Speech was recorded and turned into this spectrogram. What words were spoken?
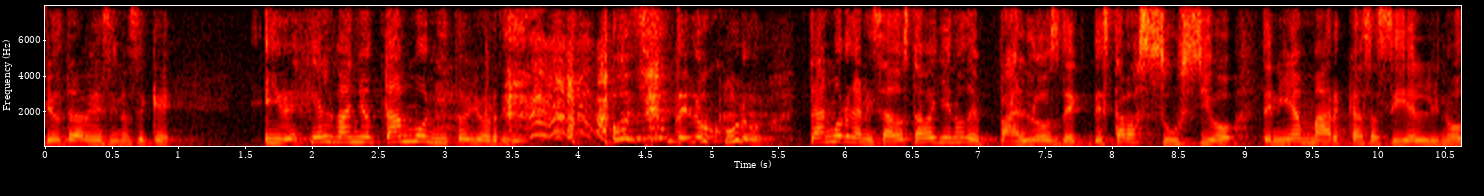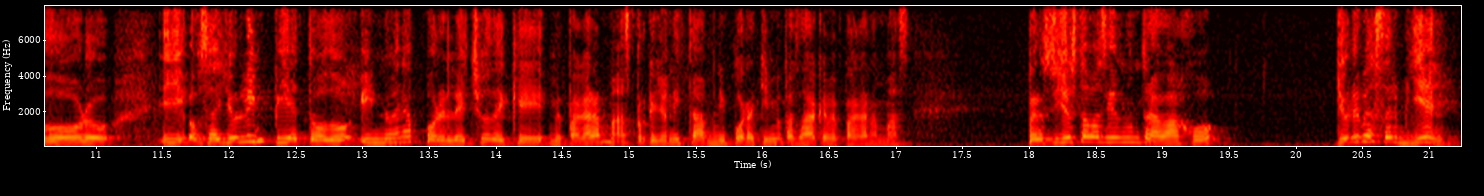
Y otra vez y no sé qué. Y dejé el baño tan bonito, Jordi. O sea, te lo juro, tan organizado, estaba lleno de palos, estaba sucio, tenía marcas así el inodoro. Y, o sea, yo limpié todo y no era por el hecho de que me pagaran más, porque yo ni, ni por aquí me pasaba que me pagaran más. Pero si yo estaba haciendo un trabajo yo lo iba a hacer bien.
